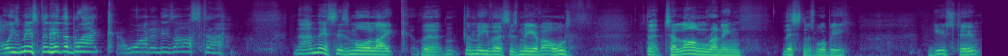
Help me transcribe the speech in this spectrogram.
Oh, he's missed and hit the black. What a disaster. Now, and this is more like the, the me versus me of old that a long running listeners will be used to.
